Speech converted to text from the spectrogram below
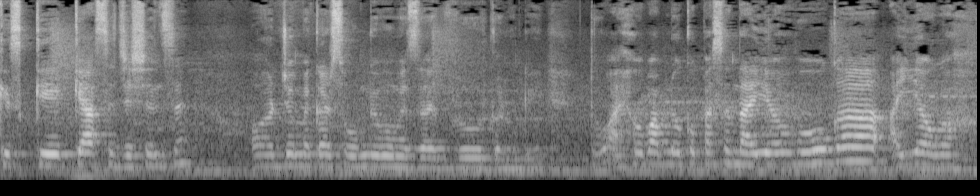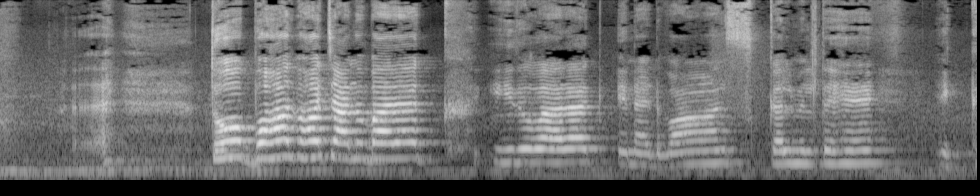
किसके क्या सजेशंस हैं, और जो मैं कर सकूँगी वो मैं ज़रूर करूँगी. आई होप आप लोग को पसंद आई होगा आइया होगा। तो बहुत बहुत चाँद मुबारक, ईद मुबारक इन एडवांस कल मिलते हैं एक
